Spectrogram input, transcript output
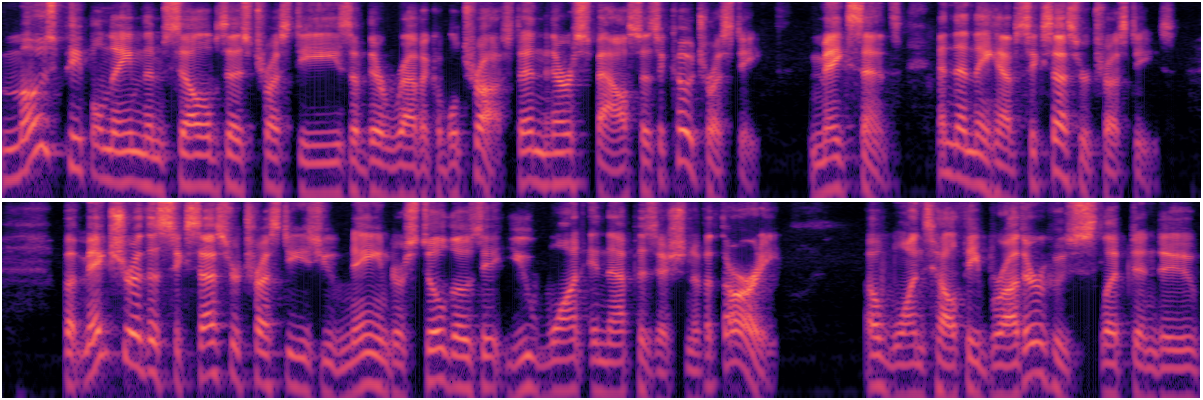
Most people name themselves as trustees of their revocable trust and their spouse as a co trustee. Makes sense. And then they have successor trustees but make sure the successor trustees you've named are still those that you want in that position of authority. A one's healthy brother who's slipped into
